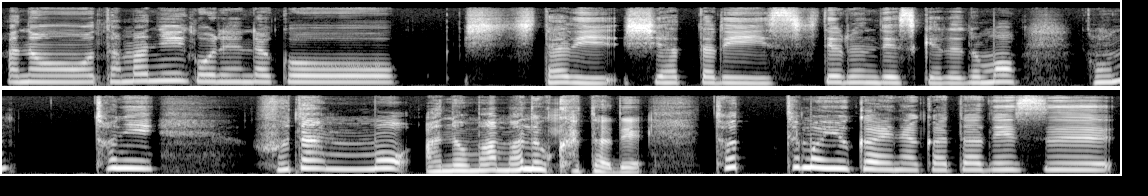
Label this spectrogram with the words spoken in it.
あのたまにご連絡をしたりし合ったりしてるんですけれども、本当に普段もあのままの方で、とっても愉快な方です。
